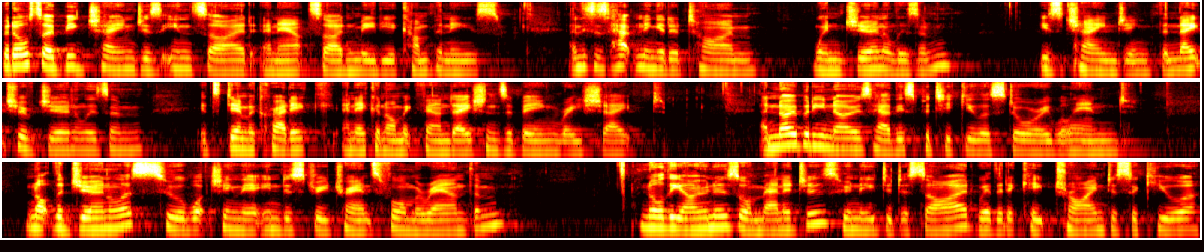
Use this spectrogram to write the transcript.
but also big changes inside and outside media companies. And this is happening at a time when journalism is changing. The nature of journalism, its democratic and economic foundations are being reshaped. And nobody knows how this particular story will end not the journalists who are watching their industry transform around them, nor the owners or managers who need to decide whether to keep trying to secure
